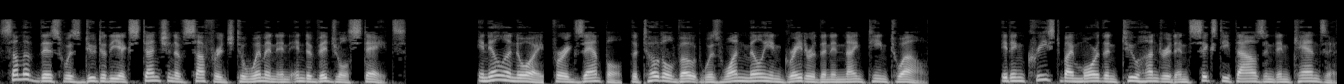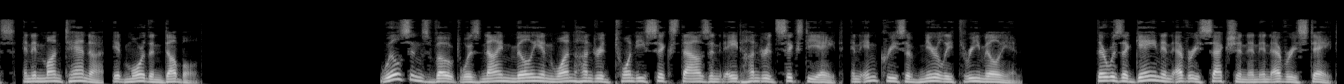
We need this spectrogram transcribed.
Some of this was due to the extension of suffrage to women in individual states. In Illinois, for example, the total vote was 1 million greater than in 1912. It increased by more than 260,000 in Kansas, and in Montana, it more than doubled. Wilson's vote was 9,126,868, an increase of nearly 3 million. There was a gain in every section and in every state.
